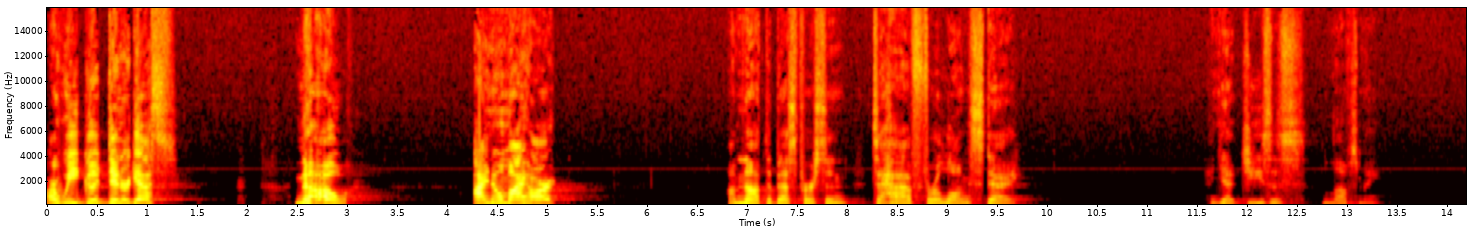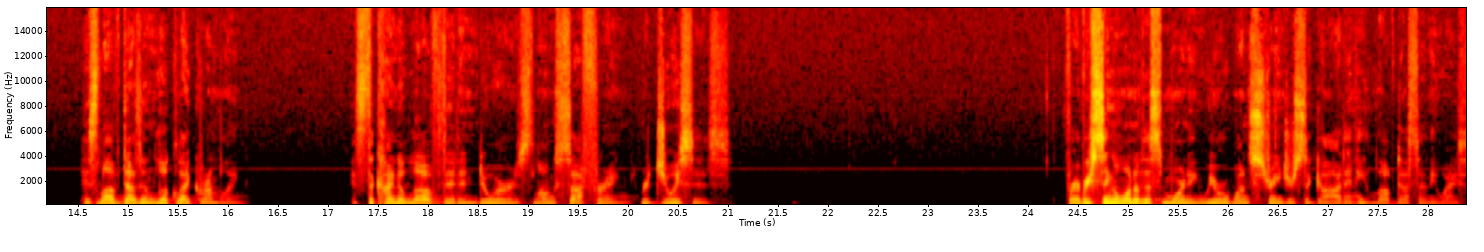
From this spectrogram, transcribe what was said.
Are we good dinner guests? No. I know my heart. I'm not the best person to have for a long stay. And yet, Jesus loves me. His love doesn't look like grumbling. It's the kind of love that endures, long suffering, rejoices. For every single one of this morning, we were once strangers to God, and He loved us anyways.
